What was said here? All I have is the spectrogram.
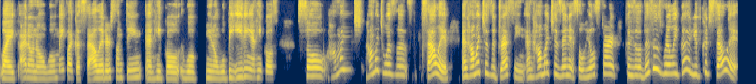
like i don't know we'll make like a salad or something and he go will you know we'll be eating and he goes so how much how much was the salad? And how much is the dressing? And how much is in it? So he'll start because this is really good. You could sell it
